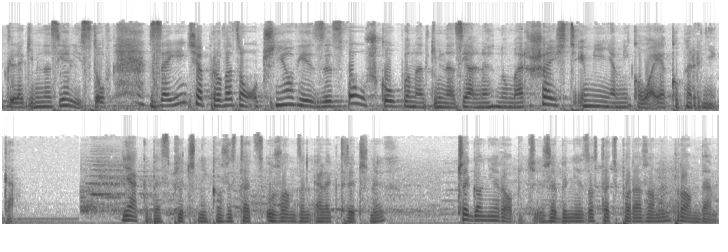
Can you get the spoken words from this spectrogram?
dla gimnazjalistów. Zajęcia prowadzą uczniowie z Zespołu Szkół Ponadgimnazjalnych nr 6 imienia Mikołaja Kopernika. Jak bezpiecznie korzystać z urządzeń elektrycznych? Czego nie robić, żeby nie zostać porażonym prądem?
